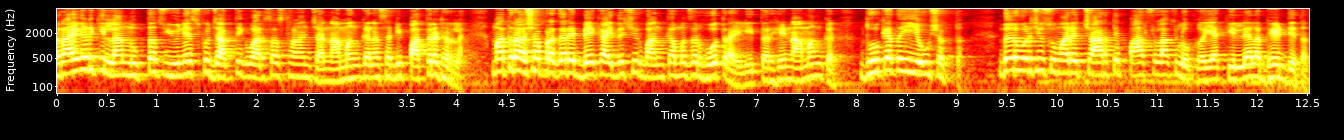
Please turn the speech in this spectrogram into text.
रायगड किल्ला नुकताच युनेस्को जागतिक वारसा स्थळांच्या नामांकनासाठी पात्र ठरलाय. मात्र अशा प्रकारे बेकायदेशीर बांधकामं जर होत राहिली तर हे नामांकन धोक्यातही येऊ शकतं. दरवर्षी सुमारे चार ते पाच लाख लोक या किल्ल्याला भेट देतात.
